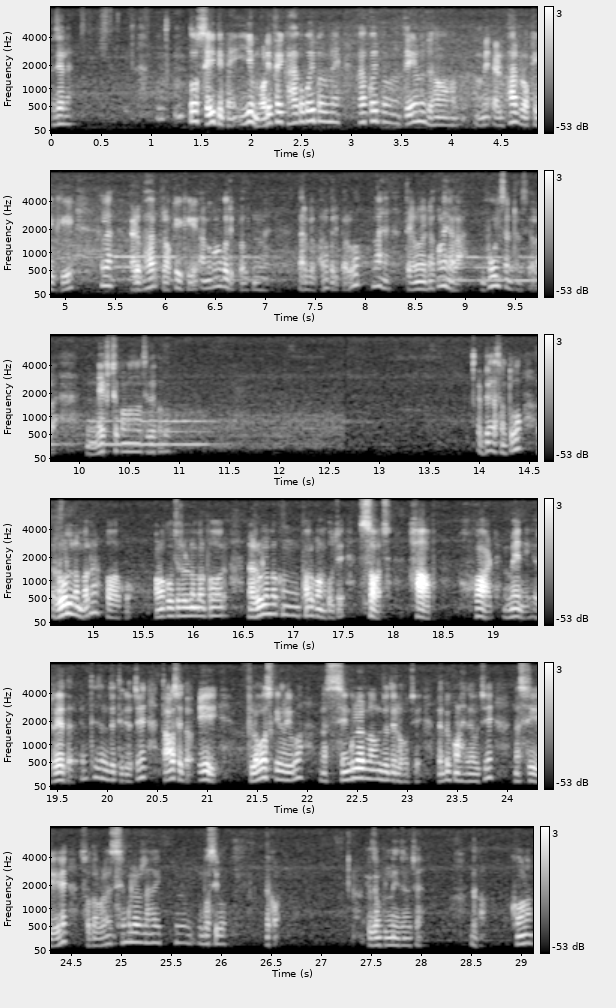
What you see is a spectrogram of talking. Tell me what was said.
बुझे तो से ये मडिफाए क्या कोई पारे क्या कोई तेणु जो आम एडभार रखिकी है एडभार रखिक आम कौन करें तार व्यवहार कर तेणु ये कौन है भूल सेन्टेन्स तो है नेक्स्ट कौन अच्छे देखो एवं आसतु रूल नंबर फोर को कौन कौन रूल नंबर फोर ना रूल नंबर फोर कौन कहे सच हाफ ह्वाट मेन रेदर एमती जमी अच्छे सहित ए फ्लोस किए रही ना सिंगुलर नाउन जो रोचे तेज कौन हो सी सदा सिंगुलर बस देख एक्जाम्पल नहीं जाऊँचे देख कौन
